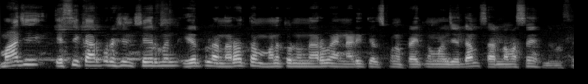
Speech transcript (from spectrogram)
మాజీ SC corporation chairman Erpula Narottam మనతో ఉన్నారు. ఆయన అడిగి తెలుసుకునే ప్రయత్నం మనం చేద్దాం. సార్ నమస్తే. నమస్తే.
